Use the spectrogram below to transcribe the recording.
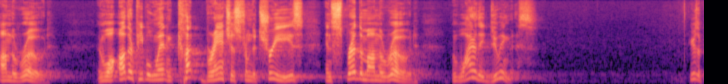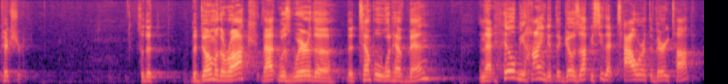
on the road. And while other people went and cut branches from the trees and spread them on the road, and why are they doing this? Here's a picture. So the, the Dome of the Rock, that was where the, the temple would have been. And that hill behind it that goes up, you see that tower at the very top?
